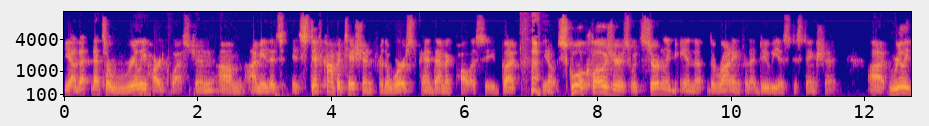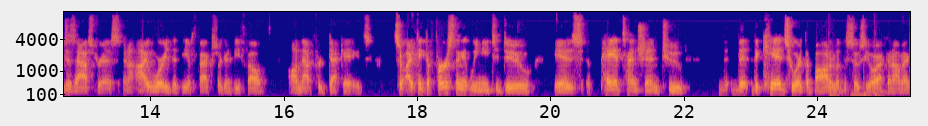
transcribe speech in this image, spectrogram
Yeah, that, that's a really hard question. Um, I mean, it's, it's stiff competition for the worst pandemic policy, but you know, school closures would certainly be in the, the running for that dubious distinction. Uh, really disastrous, and I worry that the effects are going to be felt on that for decades. So I think the first thing that we need to do is pay attention to the, the kids who are at the bottom of the socioeconomic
